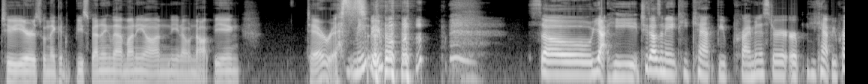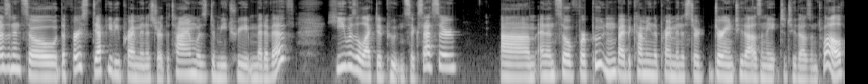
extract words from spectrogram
two years when they could be spending that money on, you know, not being terrorists. Maybe. so yeah, he 2008 he can't be prime minister or he can't be president. So the first deputy prime minister at the time was Dmitry Medvedev. He was elected Putin's successor. Um, and then so for Putin, by becoming the prime minister during 2008 to 2012,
